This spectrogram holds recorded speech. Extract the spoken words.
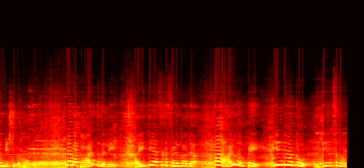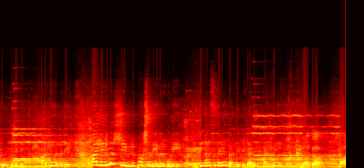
ರಮೇಶ್ ನಿಮ್ಮ ಮಾತು. ನಮ್ಮ ಭಾರತದಲ್ಲಿ ಐತಿಹಾಸಿಕ ಸ್ಥಳವಾದ ಆ ಆಳು ಹಂಪೆ ಇಂದು ಒಂದು ಇತಿಹಾಸವಾಗಿ ಹೋಗ್ಬಿಟ್ಟಿದೆ. ಅದು ಅಲ್ಲದೆ ಅಲ್ಲಿರುವ ಶ್ರೀ ವಿರೂಪಾಕ್ಷ ದೇವರ ಗುಡಿ ಇತಿಹಾಸದಲ್ಲೇ ಬರೆದಿಟ್ಟಿದ್ದಾರೆ ಅಲ್ವೇ? ರಾಧಾ ಆ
